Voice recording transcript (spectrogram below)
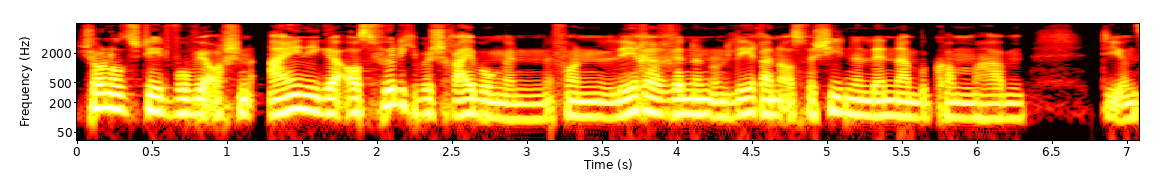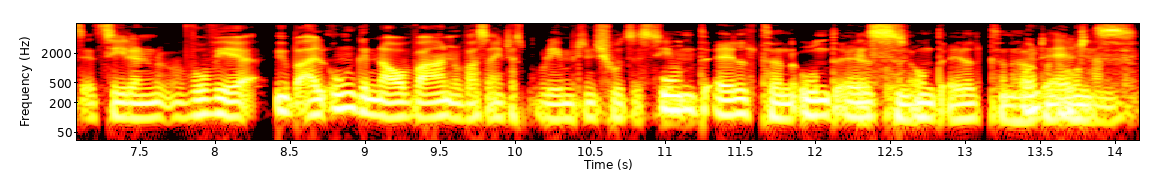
Shownotes steht, wo wir auch schon einige ausführliche Beschreibungen von Lehrerinnen und Lehrern aus verschiedenen Ländern bekommen haben, die uns erzählen, wo wir überall ungenau waren und was eigentlich das Problem mit den Schulsystemen Und Eltern und Eltern Ist. und Eltern haben Und Eltern. uns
